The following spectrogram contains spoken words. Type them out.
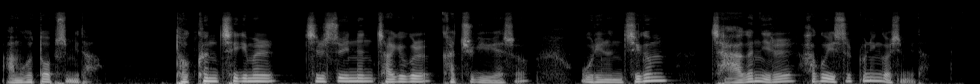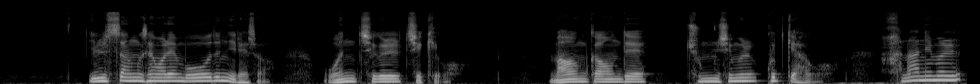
아무것도 없습니다. 더 큰 책임을 질 수 있는 자격을 갖추기 위해서 우리는 지금 작은 일을 하고 있을 뿐인 것입니다. 일상생활의 모든 일에서 원칙을 지키고 마음 가운데 중심을 굳게 하고 하나님을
